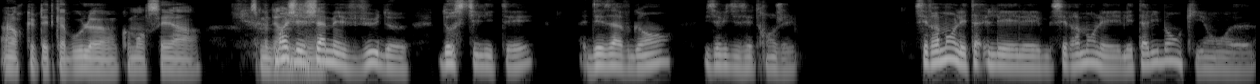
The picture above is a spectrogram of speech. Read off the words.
alors que peut-être Kaboul, commençait à se Moi, j'ai moderniser? jamais vu de d'hostilité des Afghans vis-à-vis des étrangers. C'est vraiment les vraiment les talibans qui ont, heu,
